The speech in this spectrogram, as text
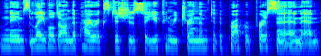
names labeled on the Pyrex dishes so you can return them to the proper person. And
